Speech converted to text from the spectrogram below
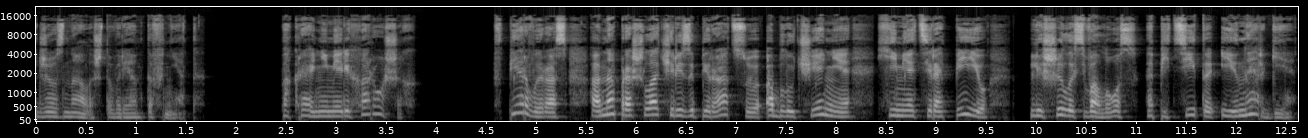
Джо знала, что вариантов нет. По крайней мере, хороших. В первый раз она прошла через операцию, облучение, химиотерапию, лишилась волос, аппетита и энергии.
